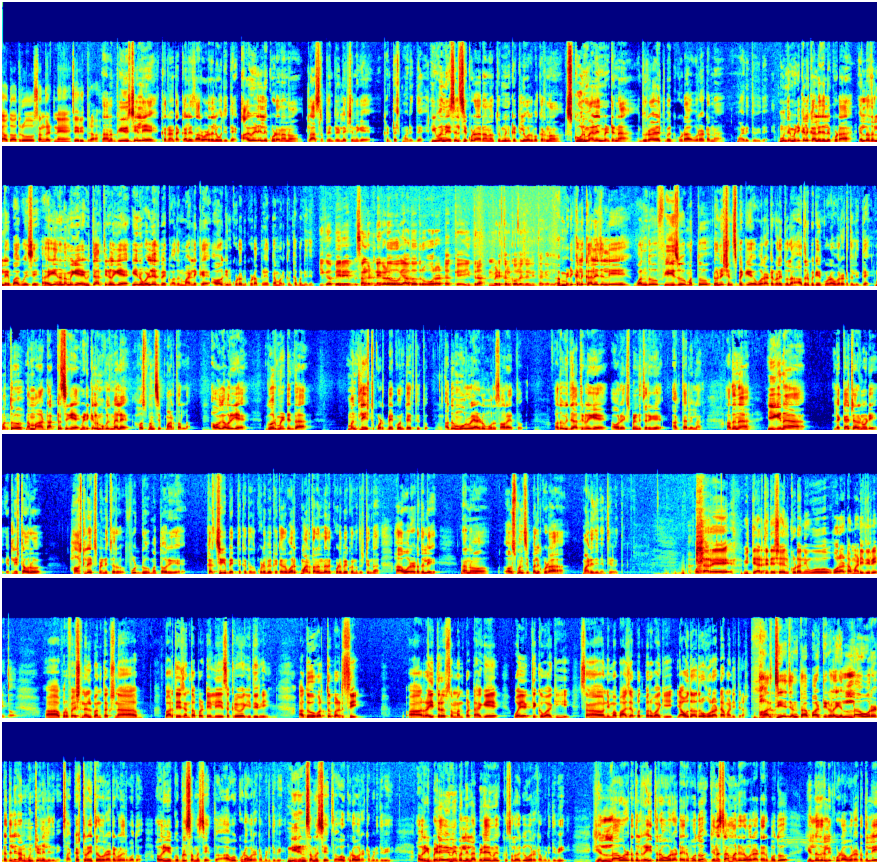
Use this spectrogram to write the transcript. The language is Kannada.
ಯಾವ್ದಾದ್ರು ಸಂಘಟನೆ ಸೇರಿದ್ರಾ? ನಾನು ಪಿ ಯು ಸಿಯಲ್ಲಿ ಕರ್ನಾಟಕ ಕಾಲೇಜ್ ಧಾರವಾಡದಲ್ಲಿ ಓದಿದ್ದೆ. ಆ ವೇಳೆಯಲ್ಲಿ ಕೂಡ ನಾನು ಕ್ಲಾಸ್ ಪ್ರಿಂಟೆಡ್ ಇಲೆಕ್ಷನ್ಗೆ ಕಂಟೆಸ್ಟ್ ಮಾಡಿದ್ದೆ. ಇವನ್ ಎಸ್ ಎಲ್ ಸಿ ಕೂಡ ನಾನು ತುಮ್ಮಿನಕಟ್ಟೆಲಿ ಓದ್ಬೇಕಾದ್ರೂ ಸ್ಕೂಲ್ ಮ್ಯಾನೇಜ್ಮೆಂಟಿನ ದುರಾಡಳಿತ ಬಗ್ಗೆ ಕೂಡ ಹೋರಾಟನ ಮಾಡಿದ್ದು ಇದೆ. ಮುಂದೆ ಮೆಡಿಕಲ್ ಕಾಲೇಜಲ್ಲಿ ಕೂಡ ಎಲ್ಲದರಲ್ಲಿ ಭಾಗವಹಿಸಿ ಏನು ನಮಗೆ ವಿದ್ಯಾರ್ಥಿಗಳಿಗೆ ಏನು ಒಳ್ಳೇದು ಬೇಕೋ ಅದನ್ನು ಮಾಡಲಿಕ್ಕೆ ಅವಾಗಿನ ಕೂಡ ಕೂಡ ಪ್ರಯತ್ನ ಮಾಡ್ಕೊಂತ ಬಂದಿದ್ದೀನಿ. ಈಗ ಬೇರೆ ಸಂಘಟನೆಗಳು ಯಾವ್ದಾದ್ರು ಹೋರಾಟಕ್ಕೆ ಇದ್ರ ಮೆಡಿಕಲ್ ಕಾಲೇಜಲ್ಲಿ ಇದ್ದಾಗೆಲ್ಲ ಮೆಡಿಕಲ್ ಕಾಲೇಜಲ್ಲಿ ಒಂದು ಫೀಸು ಮತ್ತು ಡೊನೇಷನ್ಸ್ ಬಗ್ಗೆ ಹೋರಾಟಗಳಿದ್ವಲ್ಲ ಅದ್ರ ಬಗ್ಗೆ ಕೂಡ ಹೋರಾಟದಲ್ಲಿದ್ದೆ. ಮತ್ತು ನಮ್ಮ ಡಾಕ್ಟರ್ಸ್ಗೆ ಮೆಡಿಕಲ್ ಮುಗಿದ ಮೇಲೆ ಹೌಸ್ಮನ್ಶಿಪ್ ಮಾಡ್ತಾರಲ್ಲ ಅವಾಗ ಅವರಿಗೆ ಗೌರ್ಮೆಂಟಿಂದ ಮಂತ್ಲಿ ಇಷ್ಟು ಕೊಡಬೇಕು ಅಂತ ಇರ್ತಿತ್ತು. ಅದು ಮೂರು ಎರಡು ಮೂರು ಸಾವಿರ ಇತ್ತು ಅದು ವಿದ್ಯಾರ್ಥಿಗಳಿಗೆ ಅವರ ಎಕ್ಸ್ಪೆಂಡಿಚರಿಗೆ ಆಗ್ತಾ ಇರಲಿಲ್ಲ. ಅದನ್ನು ಈಗಿನ ಲೆಕ್ಕಾಚಾರ ನೋಡಿ ಅಟ್ಲೀಸ್ಟ್ ಅವರು ಹಾಸ್ಟೆಲ್ ಎಕ್ಸ್ಪೆಂಡಿಚರು ಫುಡ್ಡು ಮತ್ತು ಅವರಿಗೆ ಖರ್ಚಿಗೆ ಬೇಕಕ್ಕಂಥದ್ದು ಕೊಡಬೇಕು. ಯಾಕಂದರೆ ವರ್ಕ್ ಮಾಡ್ತಾರೆ ಅಂದರೆ ಅದಕ್ಕೆ ಕೊಡಬೇಕು ಅನ್ನೋ ದೃಷ್ಟಿಯಿಂದ ಆ ಹೋರಾಟದಲ್ಲಿ ನಾನು ಹೌಸ್ಮನ್ಶಿಪ್ಪಲ್ಲಿ ಕೂಡ ಮಾಡಿದ್ದೀನಿ ಅಂತ ಹೇಳುತ್ತೆ ಒಟ್ಟಾರೆ ವಿದ್ಯಾರ್ಥಿ ದೆಸೆಯಲ್ಲಿ ಕೂಡ ನೀವು ಹೋರಾಟ ಮಾಡಿದ್ದೀರಿ. ಪ್ರೊಫೆಷ್ನಲ್ ಬಂದ ತಕ್ಷಣ ಭಾರತೀಯ ಜನತಾ ಪಾರ್ಟಿಯಲ್ಲಿ ಸಕ್ರಿಯವಾಗಿದ್ದೀರಿ ಅದು ಹೊರತುಪಡಿಸಿ ರೈತರ ಸಂಬಂಧಪಟ್ಟ ಹಾಗೆ ವೈಯಕ್ತಿಕವಾಗಿ, ಸ, ನಿಮ್ಮ ಭಾಜಪದ ಪರವಾಗಿ ಯಾವುದಾದ್ರೂ ಹೋರಾಟ ಮಾಡಿದ್ದೀರಾ? ಭಾರತೀಯ ಜನತಾ ಪಾರ್ಟಿಗಳ ಎಲ್ಲ ಹೋರಾಟದಲ್ಲಿ ನಾನು ಮುಂಚೂಣಿಯಲ್ಲಿದ್ದೀನಿ. ಸಾಕಷ್ಟು ರೈತರ ಹೋರಾಟಗಳು ಇರ್ಬೋದು. ಅವರಿಗೆ ಗೊಬ್ಬರ ಸಮಸ್ಯೆ ಇತ್ತು. ಅವು ಕೂಡ ಹೋರಾಟ ಮಾಡಿದ್ದೀವಿ. ನೀರಿನ ಸಮಸ್ಯೆ ಇತ್ತು. ಅವು ಕೂಡ ಹೋರಾಟ ಮಾಡಿದ್ದೀವಿ. ಅವರಿಗೆ ಬೆಳೆ ವಿಮೆ ಬರಲಿಲ್ಲ. ಬೆಳೆ ವಿಮೆ ಸಲುವಾಗಿ ಹೋರಾಟ ಮಾಡಿದ್ದೀವಿ. ಎಲ್ಲ ಹೋರಾಟದಲ್ಲಿ ರೈತರ ಹೋರಾಟ ಇರ್ಬೋದು, ಜನಸಾಮಾನ್ಯರ ಹೋರಾಟ ಇರ್ಬೋದು, ಎಲ್ಲದರಲ್ಲಿ ಕೂಡ ಹೋರಾಟದಲ್ಲಿ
